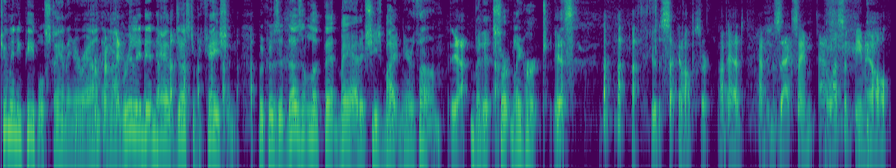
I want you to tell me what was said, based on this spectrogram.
too many people standing around, and I really didn't have justification because it doesn't look that bad if she's biting your thumb, Yeah. but it certainly hurt. Yes. You're the second officer I've had have the exact same adolescent female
